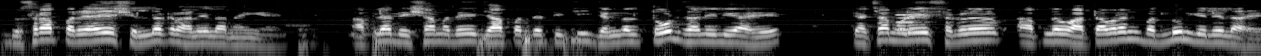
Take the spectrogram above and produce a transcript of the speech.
दुसरा पर्याय शिल्लक राहिलेला नाही आहे आपल्या देशामध्ये ज्या पद्धतीची जंगलतोड झालेली आहे त्याच्यामुळे सगळं आपलं वातावरण बदलून गेलेलं आहे.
